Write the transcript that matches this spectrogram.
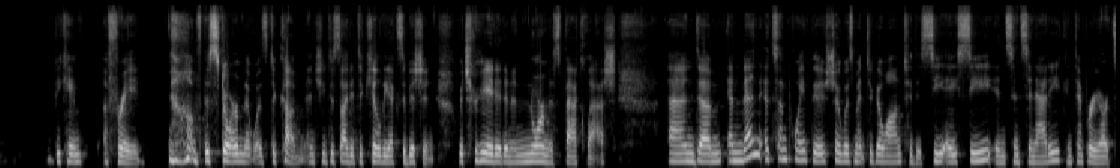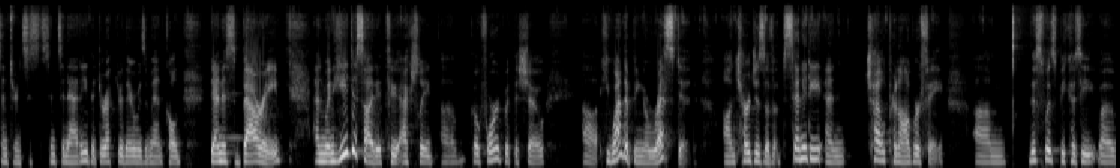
became afraid of the storm that was to come, and she decided to kill the exhibition, which created an enormous backlash. And um, and then at some point, the show was meant to go on to the CAC in Cincinnati, Contemporary Art Center in C- Cincinnati. The director there was a man called Dennis Barrie, and when he decided to actually uh, go forward with the show, uh, he wound up being arrested on charges of obscenity and child pornography. Um, this was because he uh,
